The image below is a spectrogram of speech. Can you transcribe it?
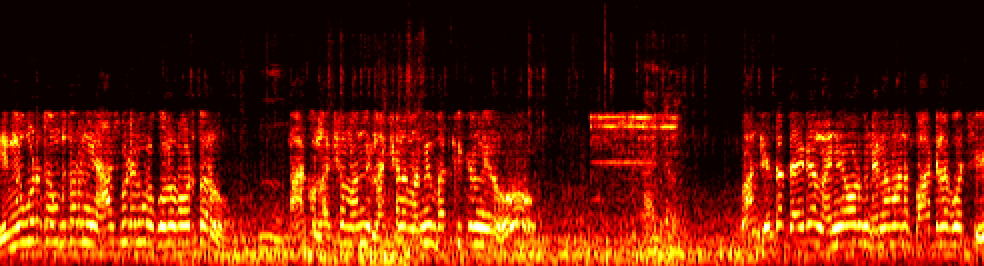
నిన్ను కూడా చంపుతారు నీ హాస్పిటల్ కూడా కొనుగోడతారు నాకు లక్ష మంది లక్షల మందిని బతికించాను నేను వానికి ఎంత ధైర్యం లంజవాడుకు నిన్న మన పార్టీలకు వచ్చి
